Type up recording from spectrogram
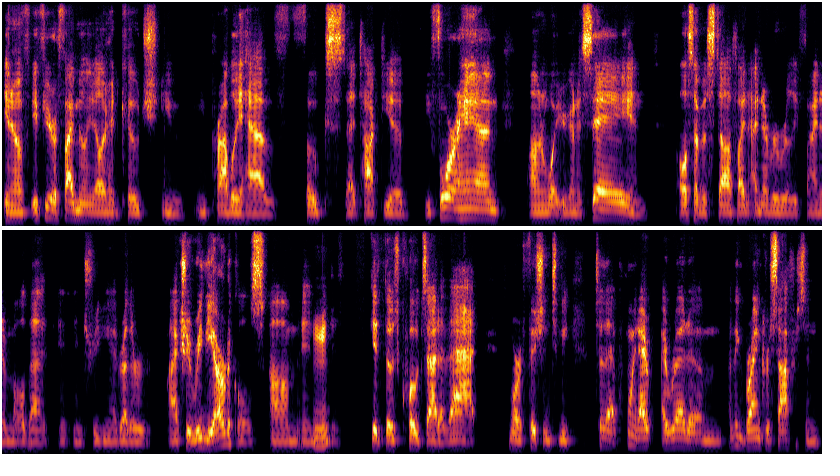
You know, if, if you're a five million dollar head coach, you you probably have folks that talk to you beforehand on what you're going to say and all this type of stuff. I, I never really find them all that intriguing. I'd rather actually read the articles um, and, mm-hmm. and, just get those quotes out of that. It's more efficient to me. To that point, I, I read, um, I think Brian Christopherson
